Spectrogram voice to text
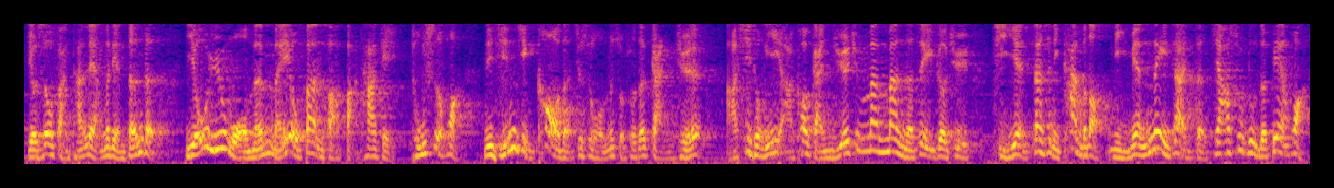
有时候反弹两个点等等。由于我们没有办法把它给图示化，你仅仅靠的就是我们所说的感觉啊，系统一啊，靠感觉去慢慢的这一个去体验，但是你看不到里面内在的加速度的变化，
